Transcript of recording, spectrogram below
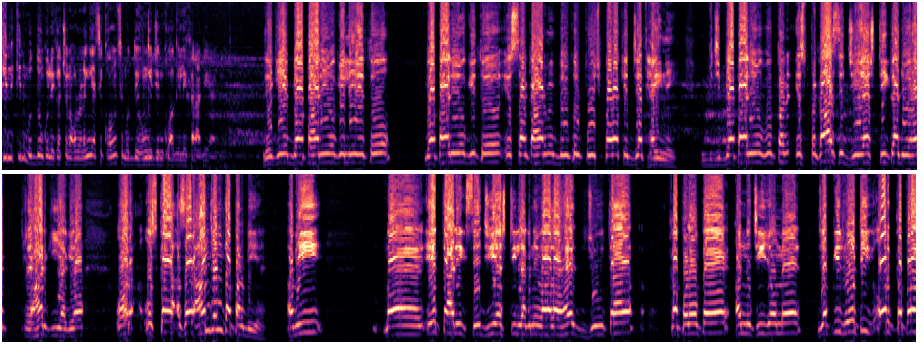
किन किन मुद्दों को लेकर चुनाव लड़ेंगे? ऐसे कौन से मुद्दे होंगे जिनको आगे लेकर आगे आएँगे? देखिए व्यापारियों के लिए तो व्यापारियों की तो इस सरकार में बिल्कुल पूछ परख इज़्ज़त है ही नहीं। व्यापारियों के पर इस प्रकार से जीएसटी का जो है प्रहार किया गया और उसका असर आम जनता पर भी है। अभी मैं एक तारीख से जीएसटी लगने वाला है, जूता, कपड़ों पे, अन्य चीज़ों में, जबकि रोटी और कपड़ा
